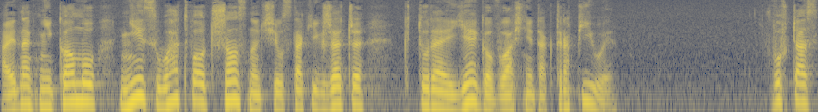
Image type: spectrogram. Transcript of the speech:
A jednak nikomu nie jest łatwo otrząsnąć się z takich rzeczy, które jego właśnie tak trapiły. Wówczas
